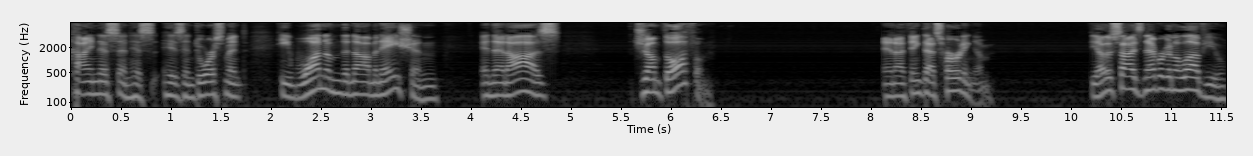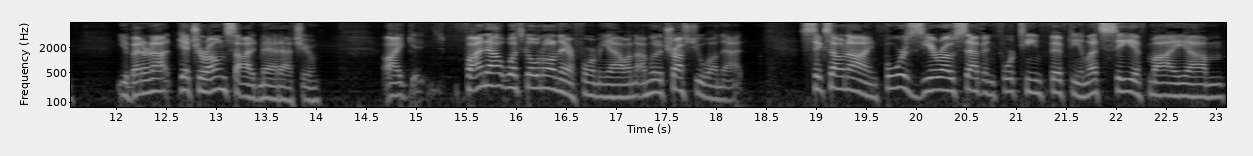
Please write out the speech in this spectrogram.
kindness and his, his endorsement. He won him the nomination, and then Oz jumped off him. And I think that's hurting him. The other side's never going to love you. You better not get your own side mad at you. All right, find out what's going on there for me, Alan. I'm going to trust you on that. 609 407 1450. And let's see if my. Um,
